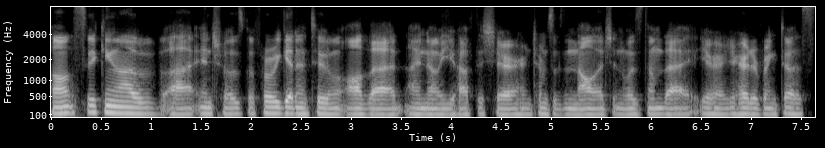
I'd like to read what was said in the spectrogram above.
Well, speaking of uh, intros, before we get into all that, I know you have to share in terms of the knowledge and wisdom that you're you're here to bring to us.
